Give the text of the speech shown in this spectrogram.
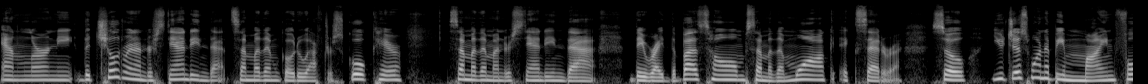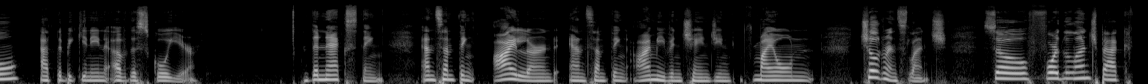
and learning the children understanding that some of them go to after school care, some of them understanding that they ride the bus home, some of them walk, etc. So you just want to be mindful at the beginning of the school year the next thing and something I learned and something I'm even changing my own children's lunch. So for the lunch back,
